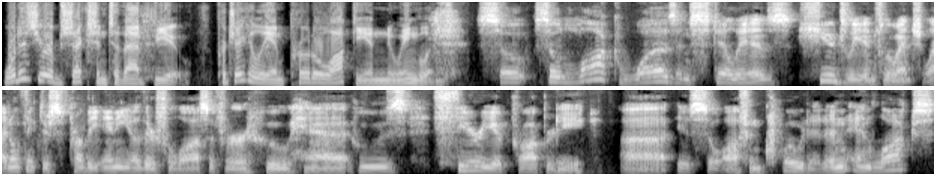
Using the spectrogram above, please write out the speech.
What is your objection to that view? particularly in Proto-Lockean New England. So, so Locke was and still is hugely influential. I don't think there's probably any other philosopher who ha- whose theory of property uh, is so often quoted. And, and Locke's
